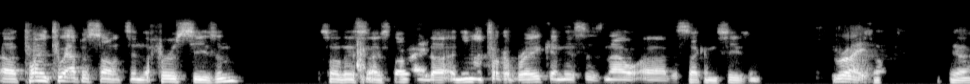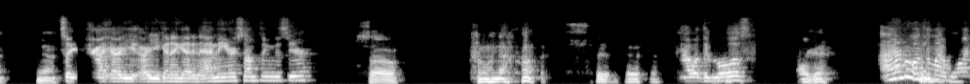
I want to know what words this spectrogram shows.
uh, 22 episodes in the first season. So this I started, uh, and then I took a break, and this is now uh, the second season. Right. So, yeah, yeah. So you're trying, are you are you gonna get an Emmy or something this year? So who knows? Is that what the goal is? okay. I remember one time I won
